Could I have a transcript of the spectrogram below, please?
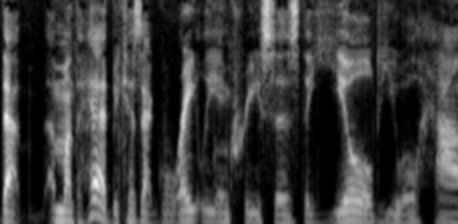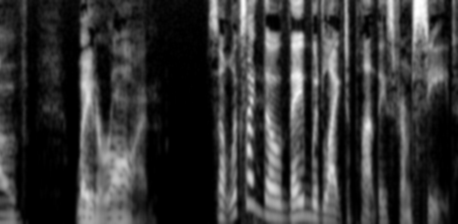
that a month ahead because that greatly increases the yield you will have later on. So it looks like though they would like to plant these from seed.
